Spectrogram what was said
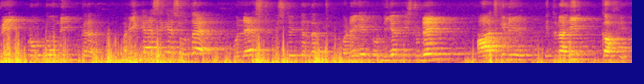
विप्रोटोनीकरण। अब ये कैसे कैसे होता है? वो नेक्स्ट स्टेप के अंदर पढ़ेंगे। तो डियर स्टूडेंट आज के लिए इतना ही। काफ़ी।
